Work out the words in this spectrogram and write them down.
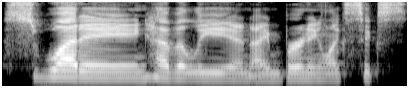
sweating heavily and I'm burning like six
